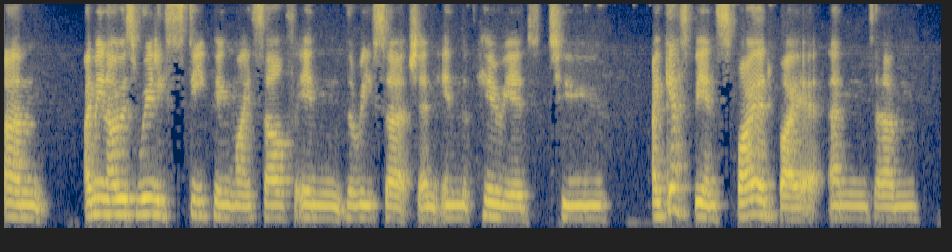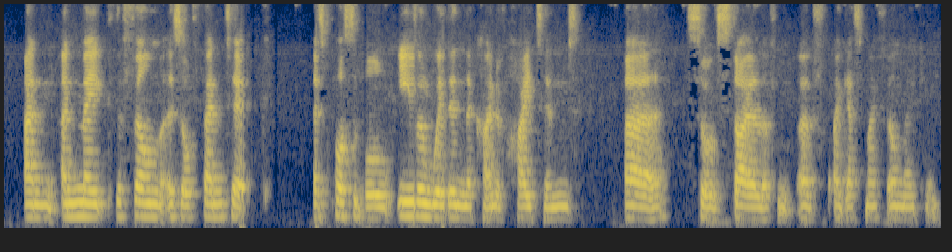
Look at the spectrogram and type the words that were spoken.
um, I mean, I was really steeping myself in the research and in the period to I guess, be inspired by it and um, and and make the film as authentic as possible, even within the kind of heightened uh, sort of style of, of, I guess, my filmmaking.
